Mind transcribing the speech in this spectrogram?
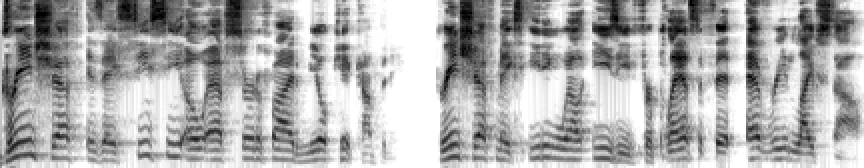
Green Chef is a CCOF certified meal kit company. Green Chef makes eating well easy for plans to fit every lifestyle.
